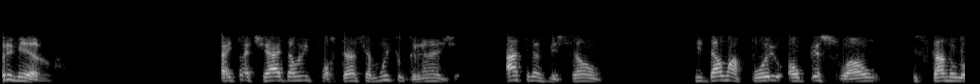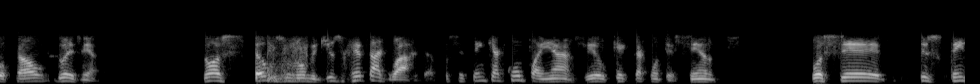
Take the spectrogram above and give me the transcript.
primeiro, a Itatiaia dá uma importância muito grande à transmissão e dá um apoio ao pessoal que está no local do evento. Nós damos o nome disso retaguarda. Você tem que acompanhar, ver o que está acontecendo. Você tem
